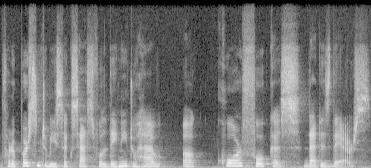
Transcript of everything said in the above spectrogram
for a person to be successful, they need to have a core focus that is theirs.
